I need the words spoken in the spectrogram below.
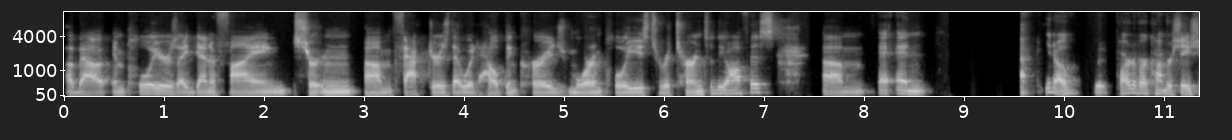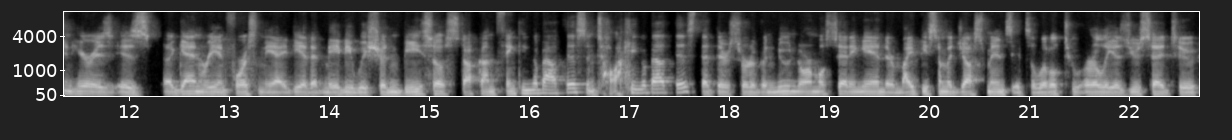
about employers identifying certain um, factors that would help encourage more employees to return to the office. Um, and you know part of our conversation here is is again reinforcing the idea that maybe we shouldn't be so stuck on thinking about this and talking about this that there's sort of a new normal setting in. There might be some adjustments. It's a little too early as you said to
